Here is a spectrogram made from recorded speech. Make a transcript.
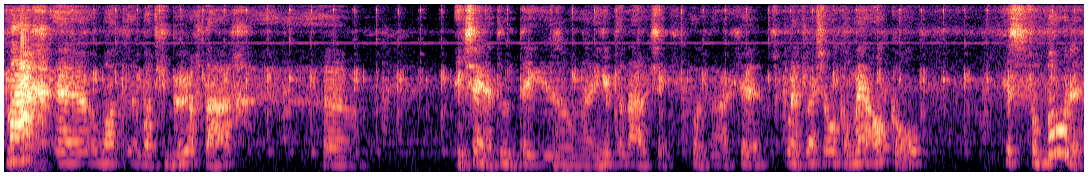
Maar eh, wat, wat gebeurt daar? Ik zei dat toen tegen zo'n Egyptenaar, ik zeg, ik wil graag eh, zo'n klein flesje alcohol met alcohol. Is verboden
